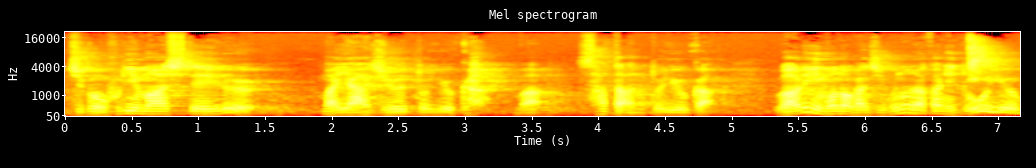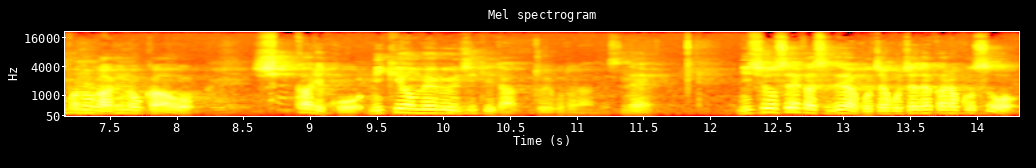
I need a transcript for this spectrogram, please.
自分を振り回している、まあ、野獣というか、まあ、サタンというか悪いものが自分の中にどういうものがあるのかをしっかりこう見極める時期だということなんですね。日常生活ではごちゃごちゃだからこそ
